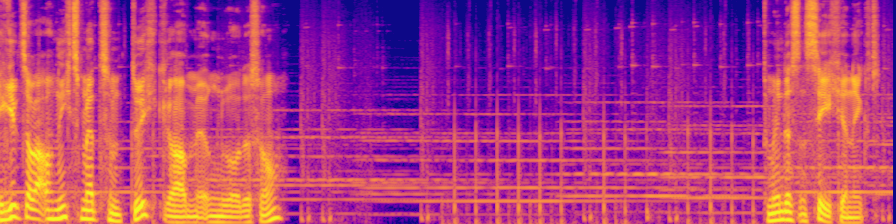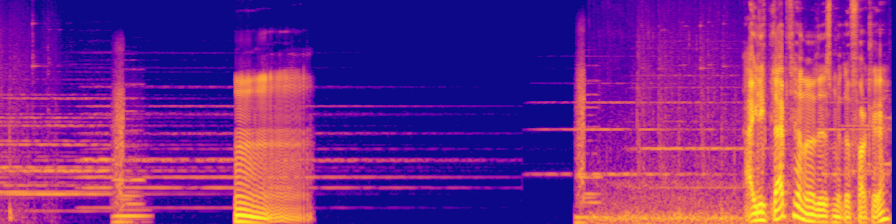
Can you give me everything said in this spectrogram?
Hier gibt es aber auch nichts mehr zum Durchgraben irgendwo oder so. Zumindest sehe ich hier nichts. Hm. Eigentlich bleibt ja nur das mit der Fackel.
